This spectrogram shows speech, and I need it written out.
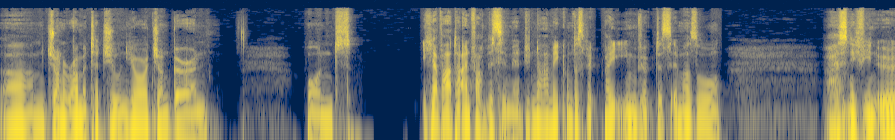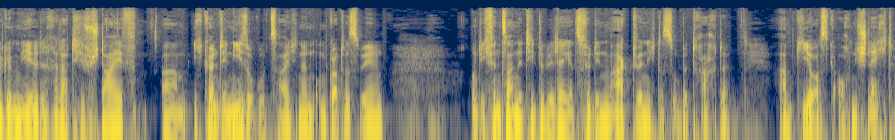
ähm, John Romita Jr., John Byrne. Und ich erwarte einfach ein bisschen mehr Dynamik und das wirkt bei ihm wirkt es immer so, weiß nicht, wie ein Ölgemälde, relativ steif. Ähm, ich könnte nie so gut zeichnen, um Gottes Willen. Und ich finde seine Titelbilder jetzt für den Markt, wenn ich das so betrachte, am Kiosk auch nicht schlecht.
